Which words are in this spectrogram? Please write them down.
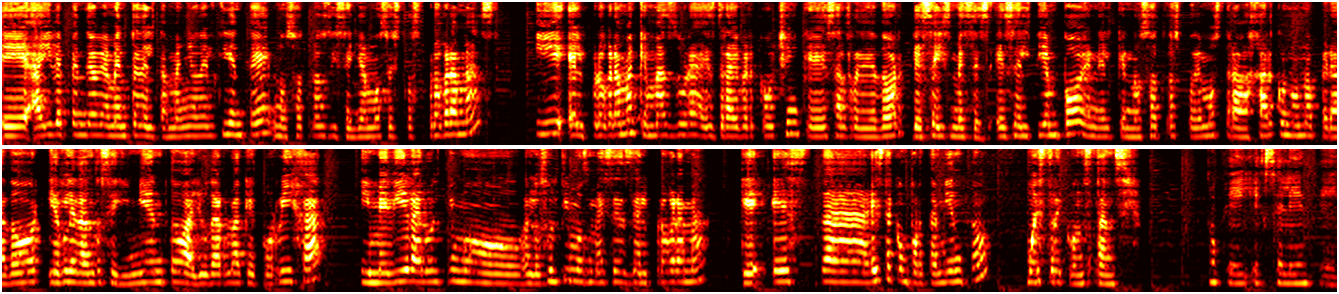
Eh, ahí depende obviamente del tamaño del cliente. Nosotros diseñamos estos programas y el programa que más dura es Driver Coaching, que es alrededor de seis meses. Es el tiempo en el que nosotros podemos trabajar con un operador, irle dando seguimiento, ayudarlo a que corrija y medir al último, en los últimos meses del programa que esta, este comportamiento muestre constancia. Ok, excelente.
